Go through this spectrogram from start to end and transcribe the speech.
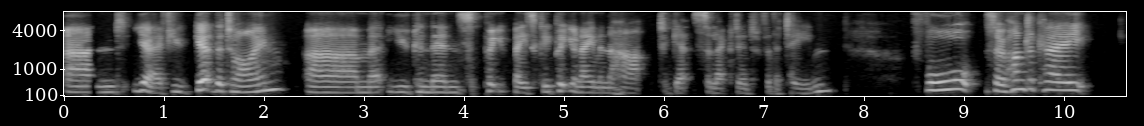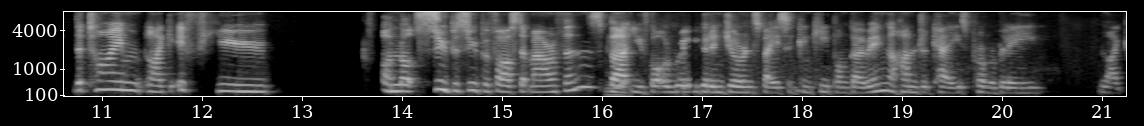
And yeah, if you get the time, um, you can then put basically put your name in the hat to get selected for the team. For so 100k, the time like if you are not super super fast at marathons, but Yeah. you've got a really good endurance base and can keep on going, 100k is probably like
